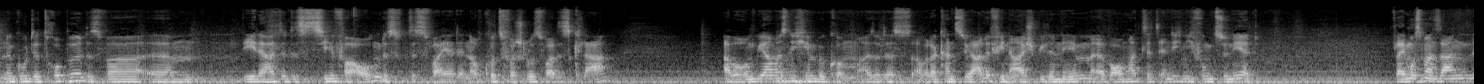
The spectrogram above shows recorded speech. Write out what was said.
eine gute Truppe. Das war, ähm, jeder hatte das Ziel vor Augen. Das, das war ja dann auch kurz vor Schluss, war das klar. Aber irgendwie haben wir es nicht hinbekommen. Also das, aber da kannst du ja alle Finalspiele nehmen. Äh, warum hat es letztendlich nicht funktioniert? Vielleicht muss man sagen,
